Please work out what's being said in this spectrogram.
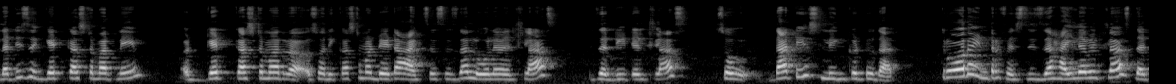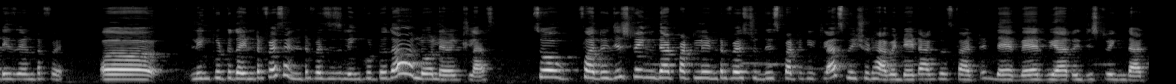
That is a get customer name get customer uh, sorry customer data access is the low level class it's a detailed class. So that is linked to that. Through the interface this is a high level class that is interface uh, linked to the interface and interface is linked to the low level class. So for registering that particular interface to this particular class we should have a data access pattern there where we are registering that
